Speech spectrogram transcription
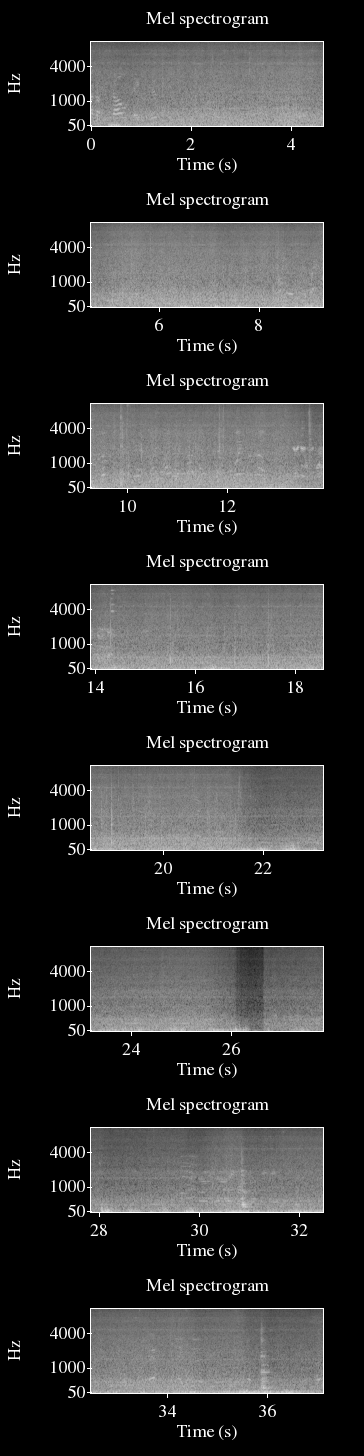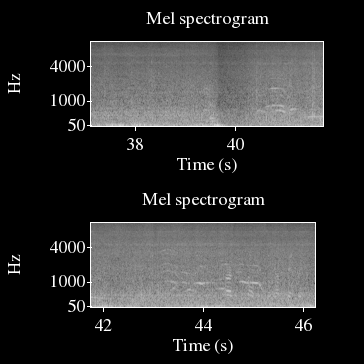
Água Sol, Carpenter Consulting. We'll be on the same page.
